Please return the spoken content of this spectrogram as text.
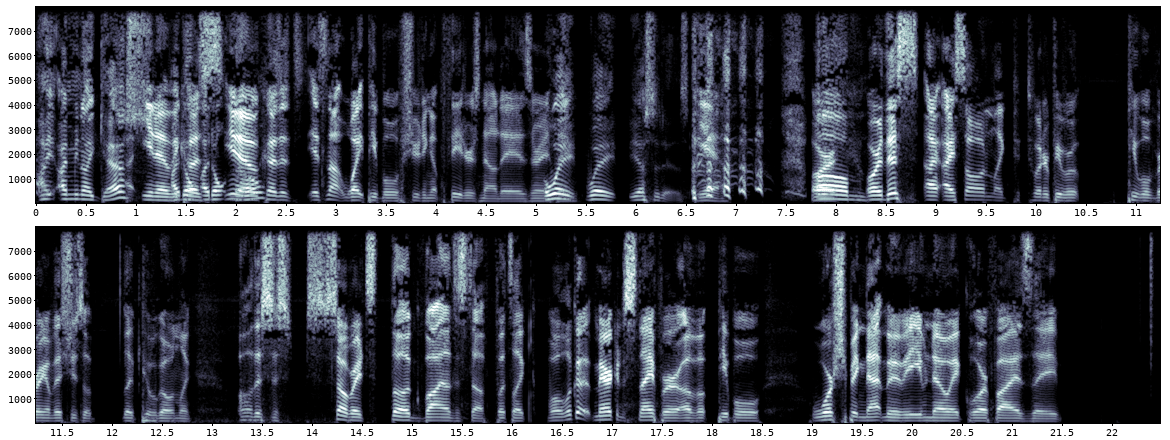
I, I, mean I guess you know I don't because I don't you know because it's it's not white people shooting up theaters nowadays or anything. oh, wait wait yes it is. Yeah. or Um, or this I, I saw on like Twitter people people bring up issues of like people going like oh this is celebrates thug violence and stuff but it's like well look at American Sniper of uh, people worshiping that movie even though it glorifies a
